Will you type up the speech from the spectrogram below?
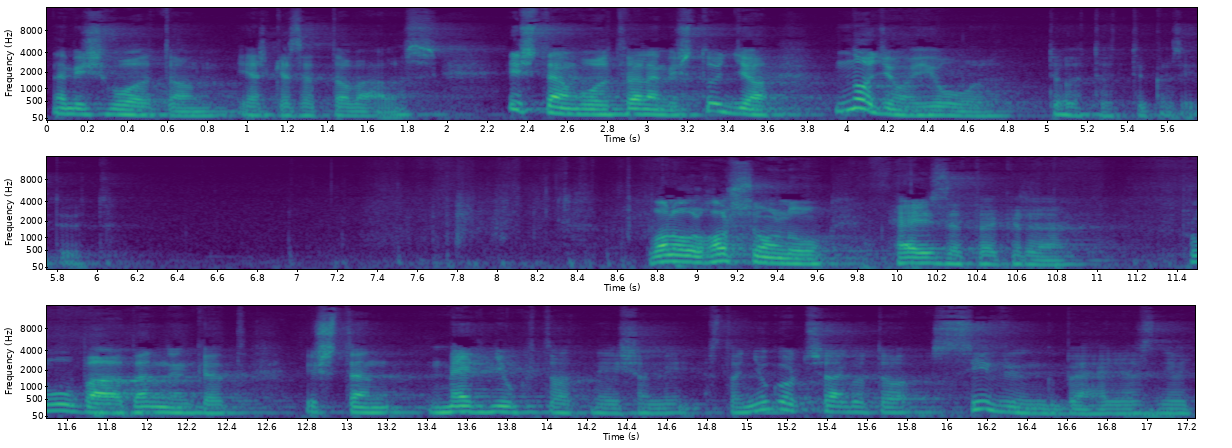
Nem is voltam, érkezett a válasz. Isten volt velem, és tudja, nagyon jól töltöttük az időt. Valahol hasonló helyzetekre próbál bennünket Isten megnyugtatni, és ami, ezt a nyugodtságot a szívünkbe helyezni, hogy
